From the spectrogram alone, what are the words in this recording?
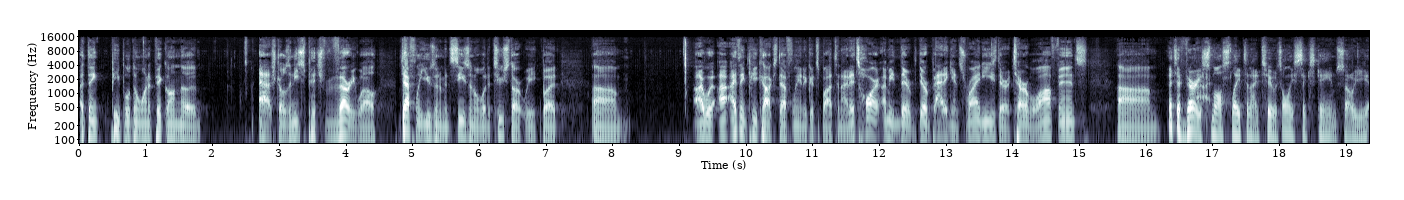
I think people don't want to pick on the Astros, and he's pitched very well. Definitely using him in seasonal with a two-start week, but um, I would. I I think Peacock's definitely in a good spot tonight. It's hard. I mean, they're they're bad against righties. They're a terrible offense. Um, It's a very small slate tonight, too. It's only six games, so you, you're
